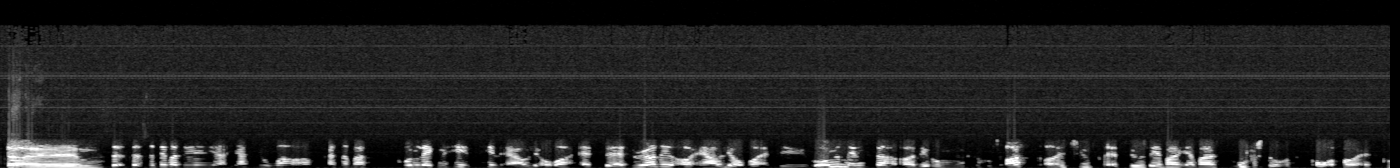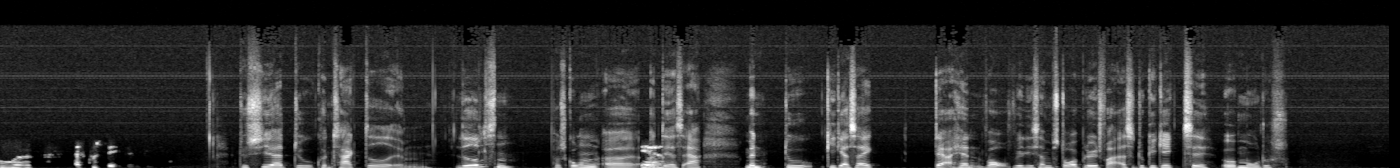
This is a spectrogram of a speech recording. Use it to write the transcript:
Så, øh, så, så, så det var det, jeg, jeg gjorde, og altså var grundlæggende helt, helt ærgerlig over at, at høre det, og ærgerlig over, at det er unge mennesker, og det er unge mennesker hos os, og i 2023, så jeg var, jeg var uforstående over for at skulle, øh, at skulle se det. Du siger, at du kontaktede øhm, ledelsen på skolen og, Ja. og DSR, men du gik altså ikke derhen, hvor vi ligesom stod og blødt fra. Altså, du gik ikke til åben modus.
